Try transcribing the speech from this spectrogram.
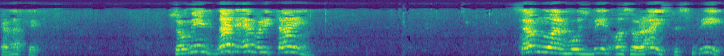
Cannot it. So means not every time someone who's been authorized to speak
